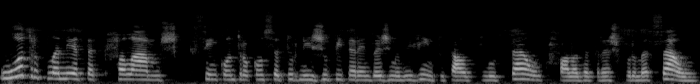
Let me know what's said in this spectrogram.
O outro planeta que falámos, que se encontrou com Saturno e Júpiter em 2020, o tal Plutão, que fala da transformação,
